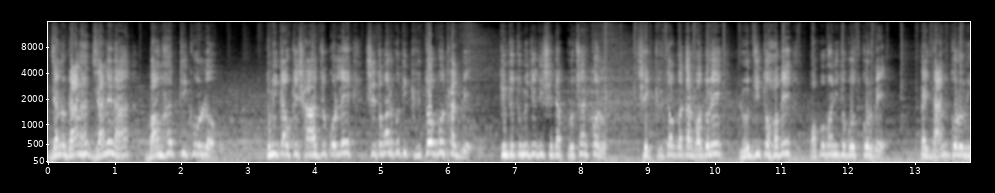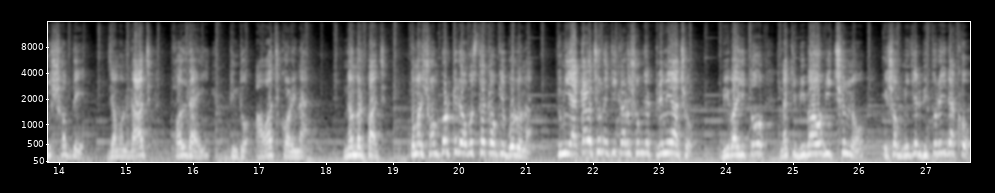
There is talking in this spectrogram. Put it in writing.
যেন ডান হাত জানে না, বাম হাত কি করল। তুমি কাউকে সাহায্য করলে সে তোমার প্রতি কৃতজ্ঞ থাকবে। কিন্তু তুমি যদি সেটা প্রচার করো, সে কৃতজ্ঞতার বদলে লজ্জিত হবে, অপমানিত বোধ করবে। তাই দান করো নিঃশব্দে, যেমন গাছ ফল দেয়, কিন্তু আওয়াজ করে না। নাম্বার পাঁচ, তোমার সম্পর্কের অবস্থা কাউকে বলো না। তুমি একা আছো নাকি কারও সঙ্গে প্রেমে আছো? বিবাহিত নাকি বিবাহ বিচ্ছিন্ন? এসব নিজের ভিতরেই রাখো।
